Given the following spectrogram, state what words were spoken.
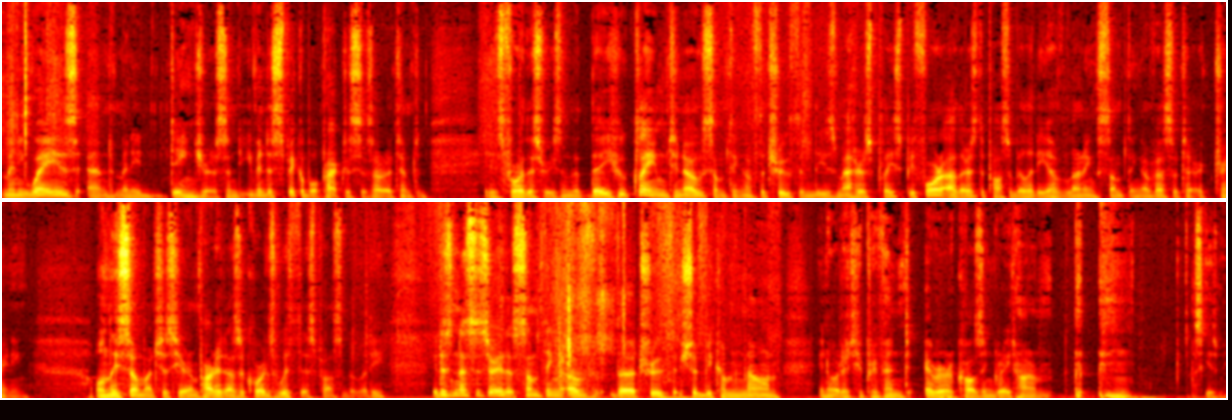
many ways, and many dangerous and even despicable practices are attempted. It is for this reason that they who claim to know something of the truth in these matters place before others the possibility of learning something of esoteric training. Only so much is here imparted as accords with this possibility. It is necessary that something of the truth should become known in order to prevent error causing great harm. Excuse me.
